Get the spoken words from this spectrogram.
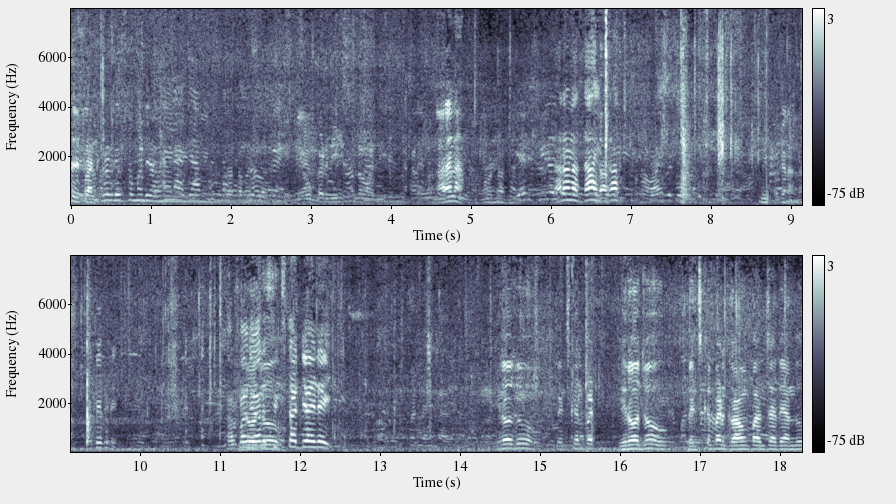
సర్పంచ్ ఈరోజు పెంచుకల్పేట ఈరోజు పెంచుకల్పేట గ్రామ పంచాయతీ అందు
